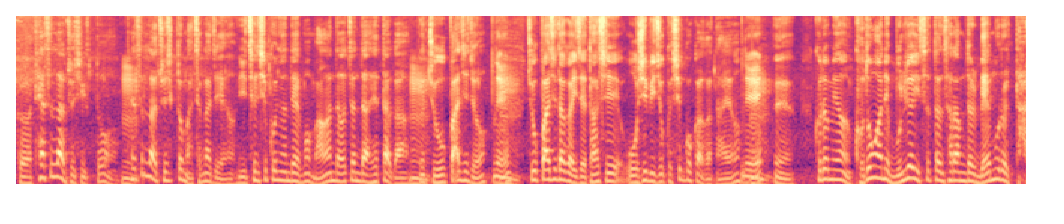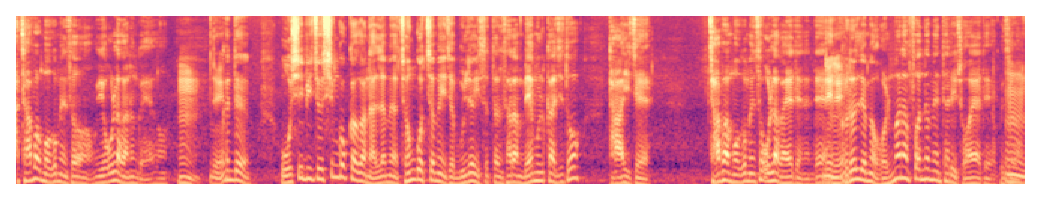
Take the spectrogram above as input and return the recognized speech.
그 테슬라 주식도 음. 테슬라 주식도 마찬가지예요. 2019년도에 뭐 망한다 어쩐다 했다가 음. 쭉 빠지죠. 네. 음. 쭉 빠지다가 이제 다시 52주가 신고가가 나요. 네. 네. 그러면 그동안에 물려 있었던 사람들 매물을 다 잡아먹으면서 올라가는 거예요. 음. 네. 근데 52주 신고가가 날려면 전고점에 이제 물려 있었던 사람 매물까지도 다 이제 잡아먹으면서 올라가야 되는데 네네. 그러려면 얼마나 펀더멘탈이 좋아야 돼요. 그죠? 음.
